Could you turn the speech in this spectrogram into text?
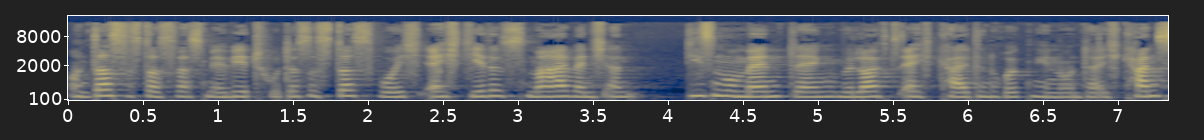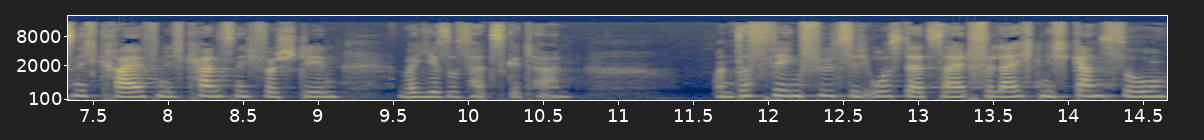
Und das ist das, was mir wehtut. Das ist das, wo ich echt jedes Mal, wenn ich an diesen Moment denke, mir läuft es echt kalt den Rücken hinunter. Ich kann es nicht greifen, ich kann es nicht verstehen, aber Jesus hat es getan. Und deswegen fühlt sich Osterzeit vielleicht nicht ganz so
